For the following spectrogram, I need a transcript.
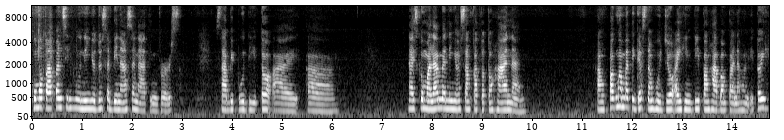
kung mapapansin ho ninyo dun sa binasa nating verse, sabi po dito ay uh, nais kong malaman ninyo isang katotohanan ang pagmamatigas ng Hudyo ay hindi panghabang panahon. Ito'y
